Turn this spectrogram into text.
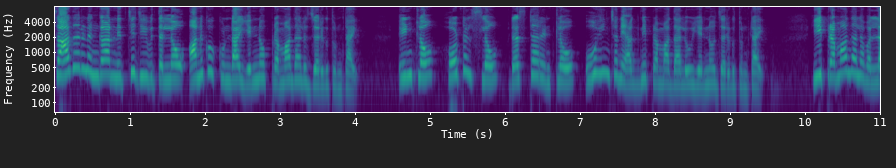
సాధారణంగా నిత్య జీవితంలో అనుకోకుండా ఎన్నో ప్రమాదాలు జరుగుతుంటాయి. ఇంట్లో హోటల్స్లో రెస్టారెంట్లో ఊహించని అగ్ని ప్రమాదాలు ఎన్నో జరుగుతుంటాయి. ఈ ప్రమాదాల వల్ల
